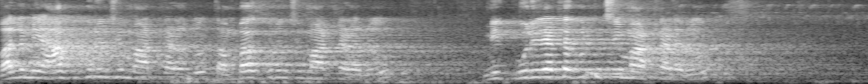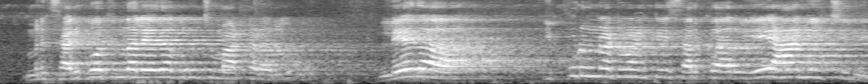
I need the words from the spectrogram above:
వాళ్ళు మీ ఆకు గురించి మాట్లాడరు తంబాకు గురించి మాట్లాడరు మీ కూలి రేట్ల గురించి మాట్లాడరు మనకి సరిపోతుందా లేదా గురించి మాట్లాడరు. లేదా ఇప్పుడున్నటువంటి సర్కారు ఏ హామీ ఇచ్చింది?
